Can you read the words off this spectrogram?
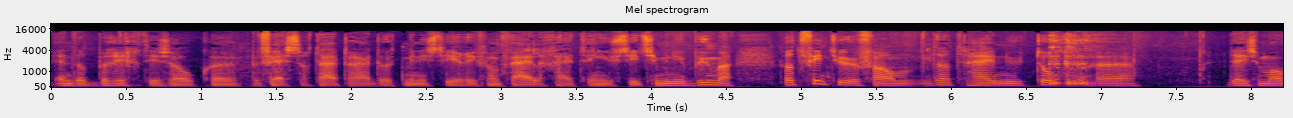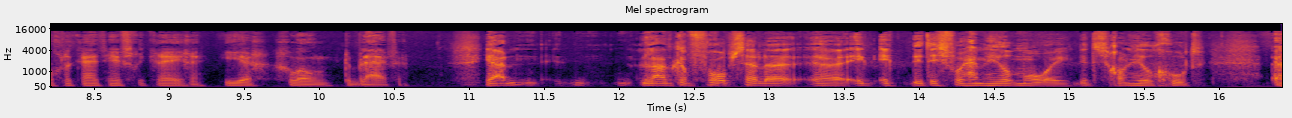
En dat bericht is ook uh, bevestigd uiteraard door het ministerie van Veiligheid en Justitie. Meneer Buma, wat vindt u ervan dat hij nu toch uh, deze mogelijkheid heeft gekregen hier gewoon te blijven? Ja, laat ik vooropstellen, uh, ik, dit is voor hem heel mooi. Dit is gewoon heel goed. Uh,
